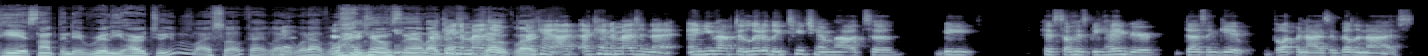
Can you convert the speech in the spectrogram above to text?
did something that really hurt you you was like so okay like yeah. whatever like you know what i'm saying like i can't imagine joke. like i can't I, I can't imagine that and you have to literally teach him how to be his so his behavior doesn't get weaponized or villainized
